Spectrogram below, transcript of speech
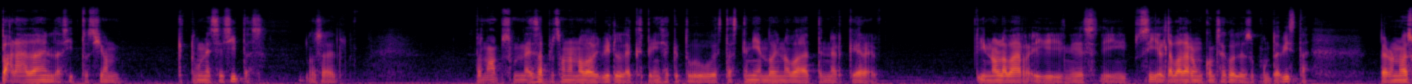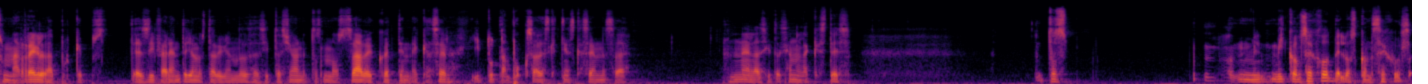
parada en la situación que tú necesitas. O sea, pues no, pues esa persona no va a vivir la experiencia que tú estás teniendo y no va a tener que y no la va a, y, sí él te va a dar un consejo desde su punto de vista pero no es una regla porque pues, es diferente ya no está viviendo esa situación entonces no sabe qué tiene que hacer y tú tampoco sabes qué tienes que hacer en esa en la situación en la que estés entonces mi, consejo de los consejos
